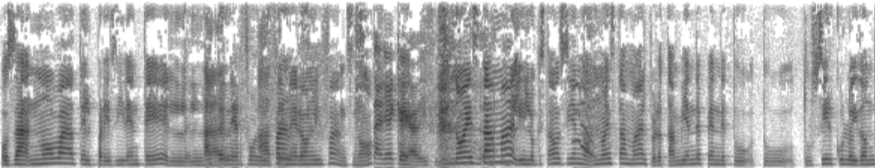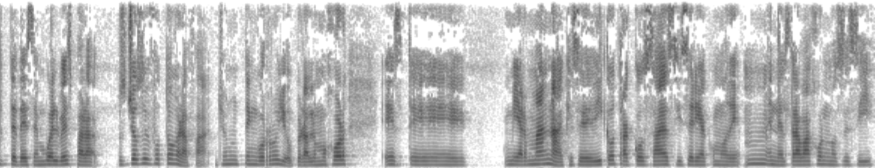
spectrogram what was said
O sea, no va el presidente el- A tener su a OnlyFans. tener OnlyFans, ¿no? Estaría Que cagadísimo. No está mal, y lo que estamos diciendo, no está mal, pero también depende tu, tu, tu círculo y dónde te desenvuelves para... Pues yo soy fotógrafa, yo no tengo rollo, pero a lo mejor, este... Mi hermana que se dedica a otra cosa, sí sería como de, "Mm, en el trabajo no sé si,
